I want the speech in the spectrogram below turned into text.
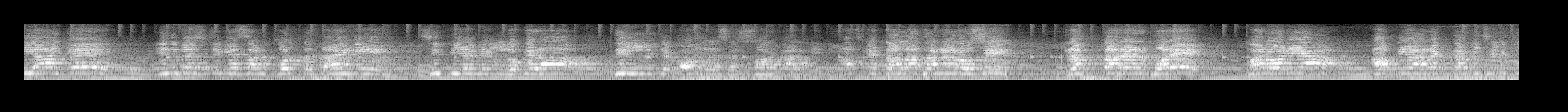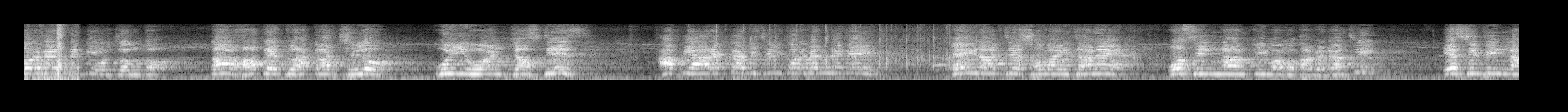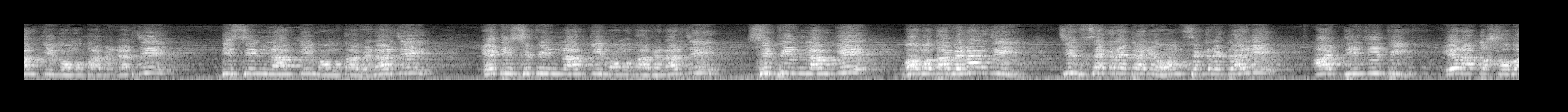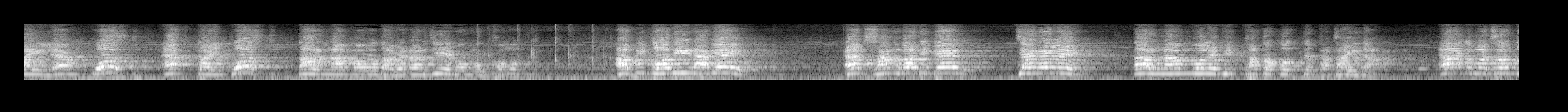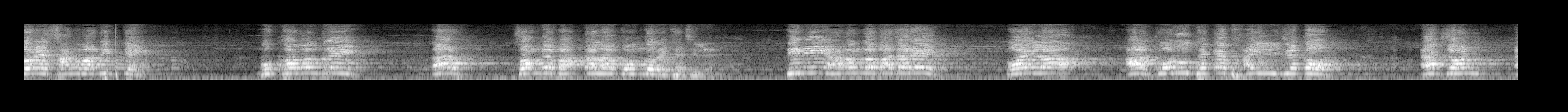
জন্য কি করছে সিবিআই কে ইনভেস্টিগেশন করতে দেয়নি সিপিএম এর লোকেরা দিল্লিতে কংগ্রেসের সরকারকে আজকে টালা থানার ওসি গ্রেপ্তারের পরে মাননীয়া আপনি আরেকটা মিছিল করবেন নাকি? পর্যন্ত। তার হাতে প্লাকার্ড ছিল উই ওয়ান্ট জাস্টিস আপনি আরেকটা মিছিল করবেন নাকি? এই রাজ্যে সবাই জানে ওসির নাম কি মমতা ব্যানার্জি? এসিপির নাম কি মমতা ব্যানার্জি? ডিসির নাম কি মমতা ব্যানার্জি? এডিসিপির নাম কি মমতা ব্যানার্জি? সিপির নাম কি Mamata Banerjee? Chief secretary home secretary আর ডিজিপি এরা তো সবাই ল্যাম্প পোস্ট একটাই পোস্ট তার নাম মমতা ব্যানার্জি এবং মুখ্যমন্ত্রী। আপনি কদিন আগে এক সাংবাদিকের চ্যানেলে তার নাম বলে বিখ্যাত করতে চাই না। এক বছর ধরে সাংবাদিককে মুখ্যমন্ত্রী তার সঙ্গে বার্তালাপ বন্ধ রেখেছিলেন। তিনি আনন্দবাজারে কয়লা আর গরু থেকে ফাইল যেত, একজন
